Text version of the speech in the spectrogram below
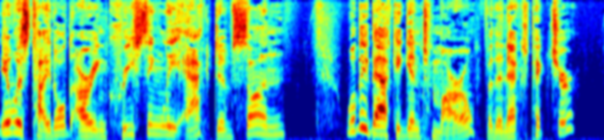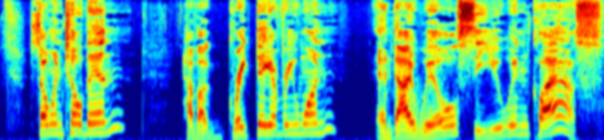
It was titled our increasingly active sun. We'll be back again tomorrow for the next picture. So until then, have a great day, everyone, and I will see you in class.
